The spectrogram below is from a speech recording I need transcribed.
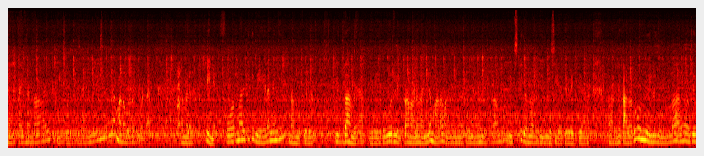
നമ്മുടെ കൈ നന്നായിട്ട് തേച്ച് കൊടുക്കുക നല്ല മണമുള്ളത് കൊണ്ടാണ് നമ്മൾ പിന്നെ ഫോർമാലിറ്റിക്ക് വേണമെങ്കിൽ നമുക്കൊരു ലിപ് ബാം ഇടാം. ഇത് ഏതോ ഒരു ലിപ് ബാമാണ് നല്ല മണമാണ് എന്ന് കേട്ടോ ഞാൻ ലിപ് ബാം ലിപ്സ്റ്റിക് ഒന്നും അധികം യൂസ് ചെയ്യാത്തൊരു വ്യക്തിയാണ്. അപ്പോൾ അതിന് കളറും ഒന്നുമില്ല. ചുമ്മാ അങ്ങ് വെച്ച്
